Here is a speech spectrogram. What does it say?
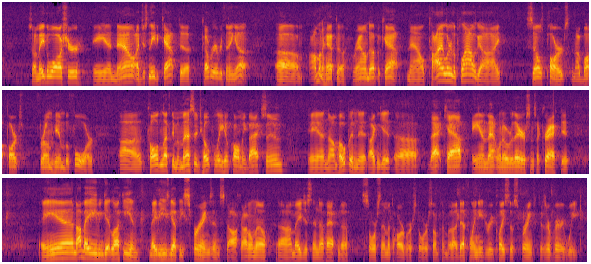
so I made the washer, and now I just need a cap to cover everything up. Um, I'm gonna have to round up a cap. Now Tyler, the plow guy, sells parts, and I bought parts from him before. Uh, called and left him a message. Hopefully he'll call me back soon and I'm hoping that I can get uh, that cap and that one over there since I cracked it and I may even get lucky and maybe he's got these springs in stock I don't know uh, I may just end up having to source them at the hardware store or something, but I definitely need to replace those springs because they're very weak.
